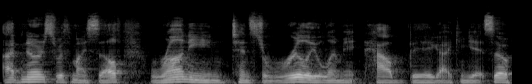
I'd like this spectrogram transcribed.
I've noticed with myself, running tends to really limit how big I can get. So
